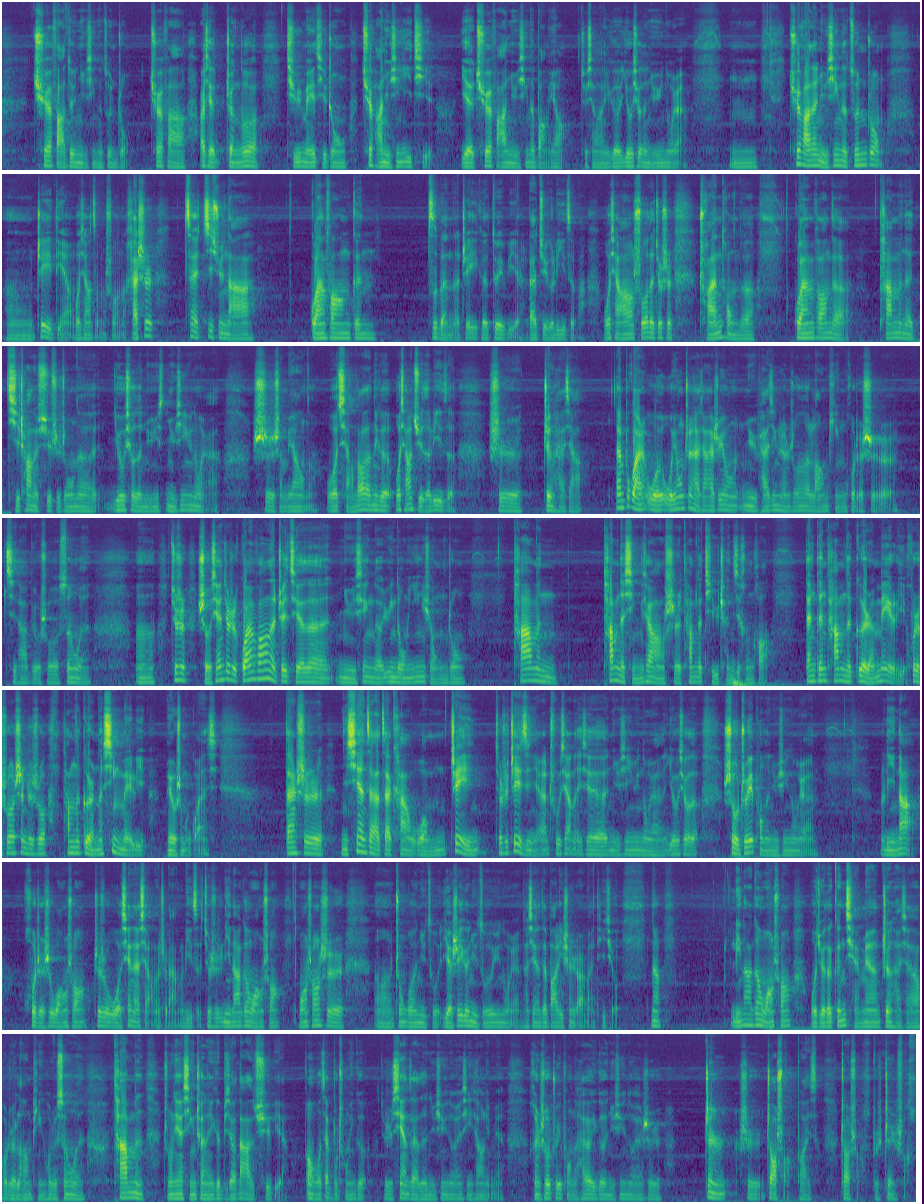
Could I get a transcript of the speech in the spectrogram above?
缺乏对女性的尊重，缺乏，而且整个体育媒体中缺乏女性议题，也缺乏女性的榜样，就像一个优秀的女运动员，嗯，缺乏对女性的尊重，嗯，这一点我想怎么说呢？还是再继续拿官方跟。资本的这一个对比来举个例子吧，我想要说的就是传统的官方的他们的提倡的叙事中的优秀的女女性运动员是什么样的？我想到的那个我想举的例子是郑海霞，但不管我我用郑海霞还是用女排精神中的郎平或者是其他，比如说孙雯，嗯，就是首先就是官方的这些的女性的运动英雄中，他们。他们的形象是他们的体育成绩很好，但跟他们的个人魅力，或者说甚至说他们的个人的性魅力没有什么关系。但是你现在再看我们这就是这几年出现的一些女性运动员，优秀的、受追捧的女性运动员，李娜或者是王霜，这是我现在想的这两个例子，就是李娜跟王霜。王霜是嗯中国女足，也是一个女足运动员，她现在在巴黎圣日耳曼踢球。那李娜跟王霜，我觉得跟前面郑海霞或者郎平或者孙雯，她们中间形成了一个比较大的区别。哦，我再补充一个，就是现在的女性运动员形象里面很受追捧的，还有一个女性运动员是郑是赵爽，不好意思，赵爽不是郑爽，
